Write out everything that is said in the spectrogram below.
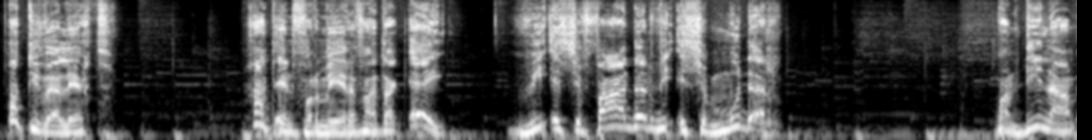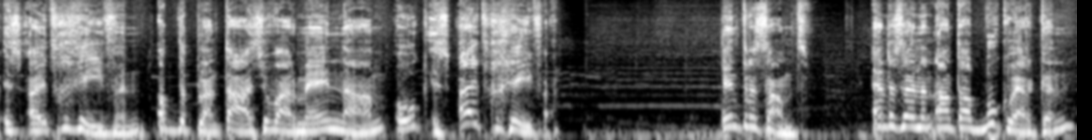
dat u wellicht gaat informeren van dat, hey, wie is je vader, wie is je moeder? Want die naam is uitgegeven op de plantage waar mijn naam ook is uitgegeven. Interessant. En er zijn een aantal boekwerken,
